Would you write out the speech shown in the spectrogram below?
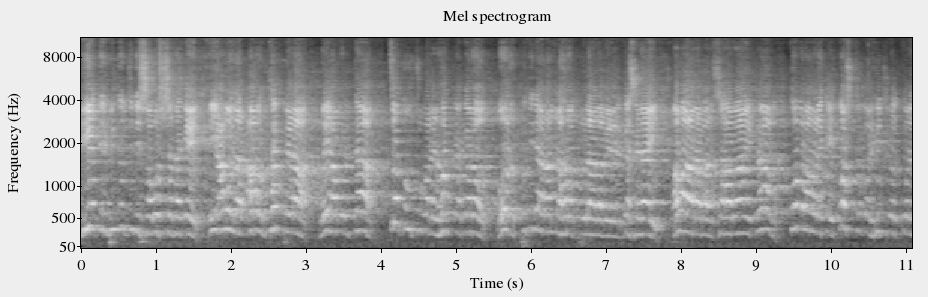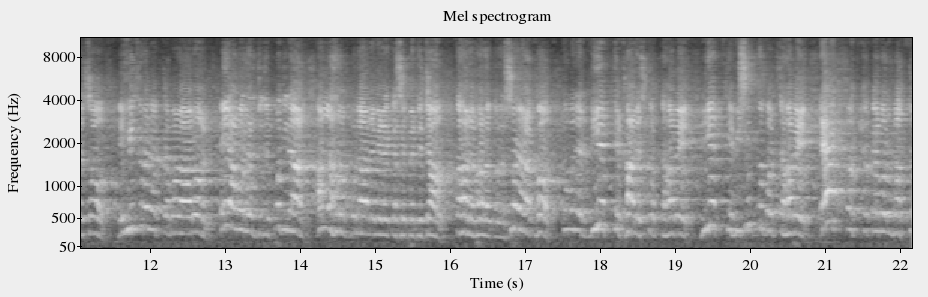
বিয়েতের ভিতর যদি সমস্যা থাকে এই আমল আর আমল থাকবে না ওই আমলটা যত উঁচু মানের হোক না কেন ওর প্রতিদান আল্লাহ রাব্বুল আলামিনের কাছে নাই আমার আমার সাহাবায়ে کرام তোমরা অনেকে কষ্ট করে হিজরত করেছো এই হিজরত একটা বড় আমল এই আমলের যদি প্রতিদান আল্লাহ রাব্বুল আলামিনের কাছে পেতে চাও তাহলে ভালো করে শুনে রাখো তোমাদের নিয়তকে খারিজ করতে হবে নিয়তকে বিশুদ্ধ করতে হবে একমাত্র কেবলমাত্র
